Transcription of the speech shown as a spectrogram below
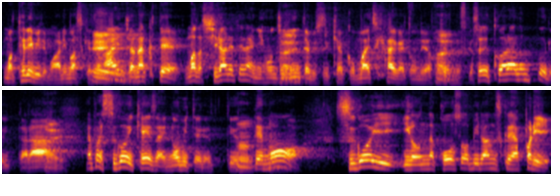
まあ、テレビでもありますけど、ええ。ああいうんじゃなくてまだ知られてない日本人はい。にインタビューする企画を毎月海外飛んでやってるんですけど、それでクアラルンプール行ったら、はい。やっぱりすごい経済伸びてるって言っても、すごいいろんな高層ビルなんですけどやっぱり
